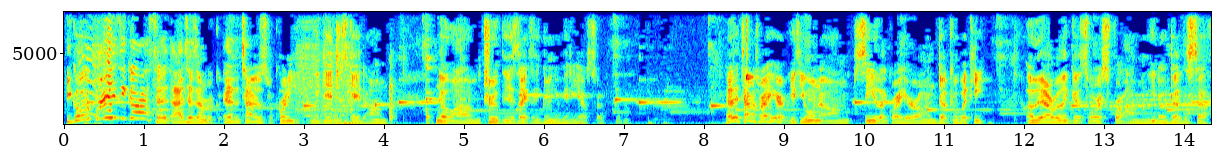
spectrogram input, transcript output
He going crazy, guys. At, at the time of this recording, we did just get um, no um, truth is actually doing a video, so. Know. At the time, it's right here. If you want to um see like right here on Dokkan Wiki, uh, they are a really good source for um you know Duck and stuff.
